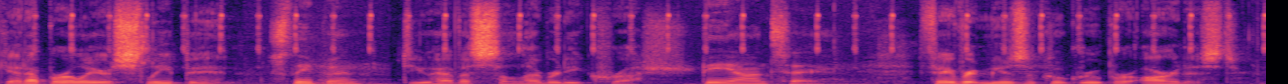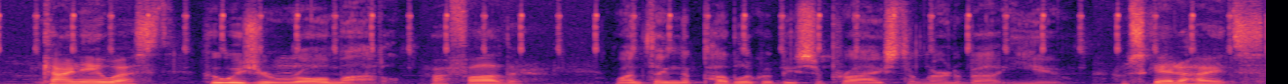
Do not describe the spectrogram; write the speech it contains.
Get up early or sleep in? Sleep in. Do you have a celebrity crush? Beyonce. Favorite musical group or artist? Kanye West. Who is your role model? My father. One thing the public would be surprised to learn about you. I'm scared of heights.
